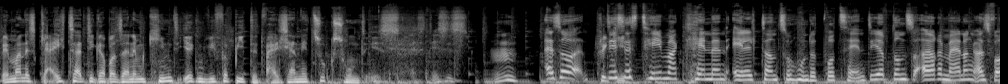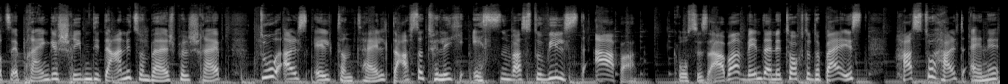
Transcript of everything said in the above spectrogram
Wenn man es gleichzeitig aber seinem Kind irgendwie verbietet, weil es ja nicht so gesund ist. Also das ist. Hm, Also Tricky. dieses Thema kennen Eltern zu 100 Prozent. Ihr habt uns eure Meinung als WhatsApp reingeschrieben. Die Dani zum Beispiel schreibt, du als Elternteil darfst natürlich essen, was du willst, aber großes Aber, wenn deine Tochter dabei ist, hast du halt eine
